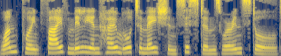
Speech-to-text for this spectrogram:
1.5 million home automation systems were installed.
